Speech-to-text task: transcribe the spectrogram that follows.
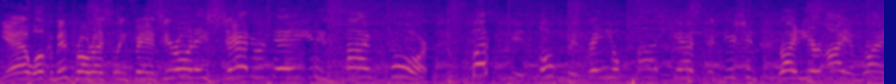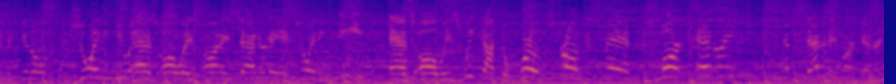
Yeah, welcome in, pro wrestling fans. Here on a Saturday, it is time for Busted Open Radio Podcast Edition. Right here, I am Ryan McKinnell, joining you as always on a Saturday, and joining me as always, we got the world's strongest man, Mark Henry. Happy Saturday, Mark Henry.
